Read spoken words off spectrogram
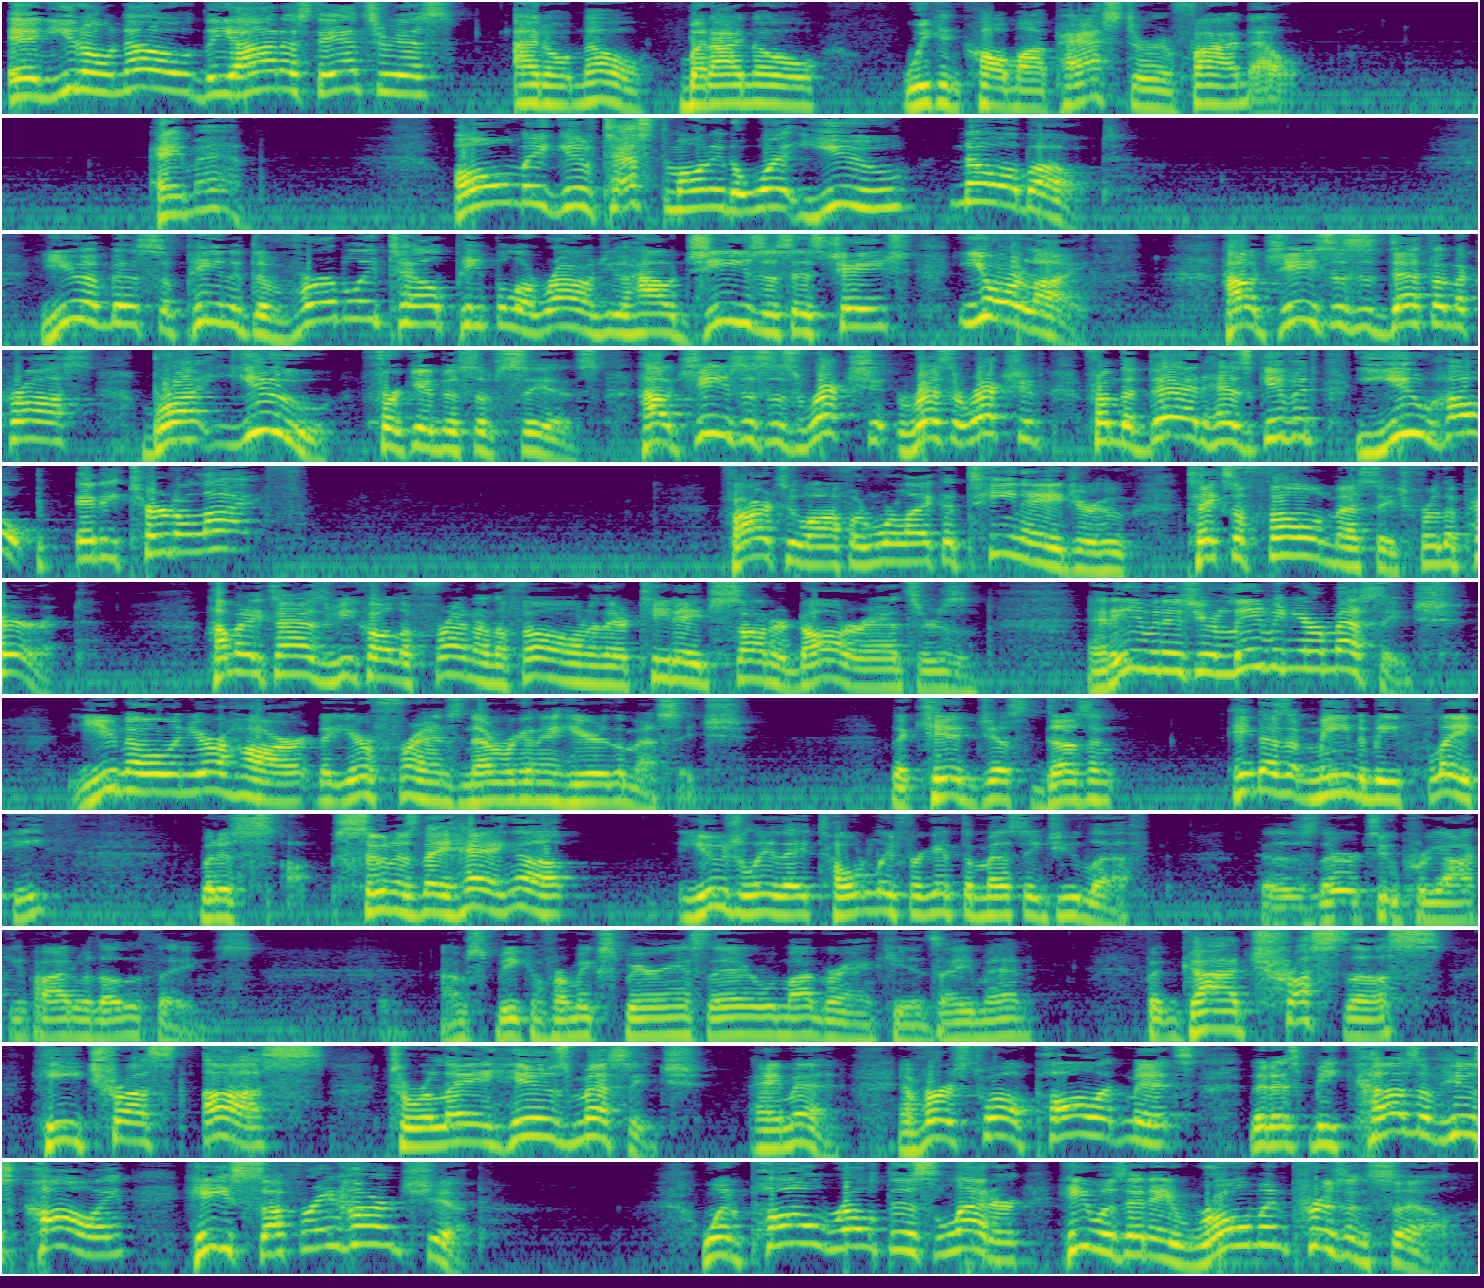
and you don't know, the honest answer is, I don't know, but I know we can call my pastor and find out. Amen. Only give testimony to what you know about. You have been subpoenaed to verbally tell people around you how Jesus has changed your life. How Jesus' death on the cross brought you forgiveness of sins. How Jesus' resurrection from the dead has given you hope and eternal life. Far too often, we're like a teenager who takes a phone message for the parent. How many times have you called a friend on the phone and their teenage son or daughter answers, and even as you're leaving your message, you know in your heart that your friend's never going to hear the message. The kid just doesn't he doesn't mean to be flaky, but as soon as they hang up, usually they totally forget the message you left because they're too preoccupied with other things. I'm speaking from experience there with my grandkids, amen. But God trusts us, He trusts us to relay His message. Amen. In verse 12, Paul admits that it's because of his calling he's suffering hardship. When Paul wrote this letter, he was in a Roman prison cell.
